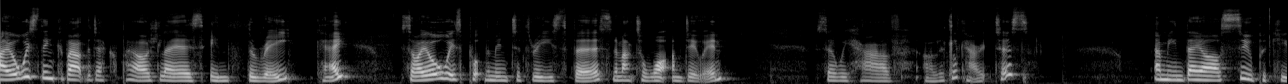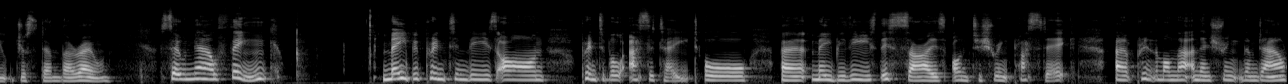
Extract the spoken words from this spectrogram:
I always think about the decoupage layers in three, okay? So I always put them into threes first, no matter what I'm doing. So we have our little characters. I mean, they are super cute just on their own. So now think maybe printing these on printable acetate or uh, maybe these this size onto shrink plastic uh, print them on that and then shrink them down.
